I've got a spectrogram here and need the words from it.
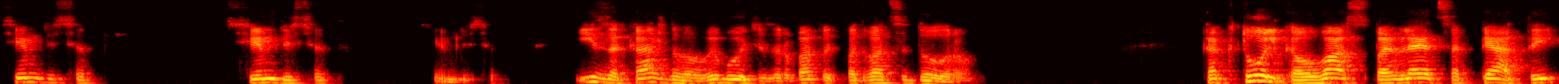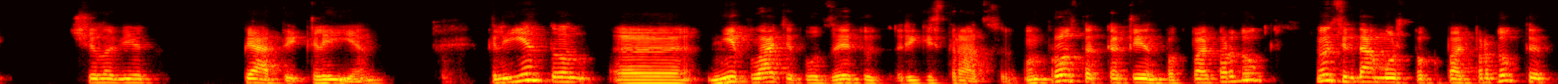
70, 70, 70. И за каждого вы будете зарабатывать по 20 долларов. Как только у вас появляется пятый человек, пятый клиент. Клиент, он э, не платит вот за эту регистрацию. Он просто, как клиент покупает продукт, он всегда может покупать продукты.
